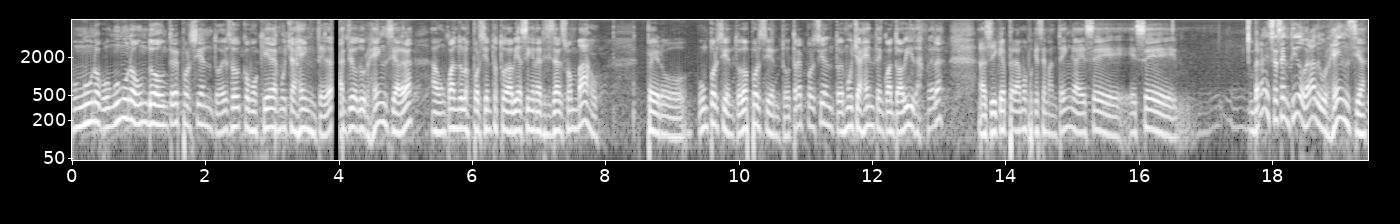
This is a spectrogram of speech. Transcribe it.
un 1, un 1, un 2, un 3%, eso como quiera es mucha gente, ¿verdad? sentido de urgencia, ¿verdad? Aun cuando los porcientos todavía sin energizar son bajos, pero un por ciento, dos por ciento, tres por ciento es mucha gente en cuanto a vida, ¿verdad? Así que esperamos que se mantenga ese, ese, ¿verdad? Ese sentido, ¿verdad? De urgencia,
